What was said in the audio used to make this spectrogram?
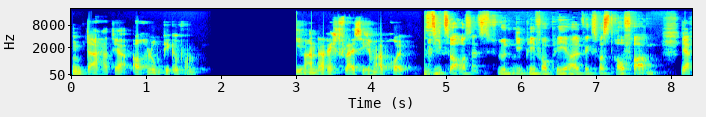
Und da hat ja auch Lumpi gewonnen. Die waren da recht fleißig am Abräumen. Sieht so aus, als würden die PvP halbwegs was drauf haben. Ja,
